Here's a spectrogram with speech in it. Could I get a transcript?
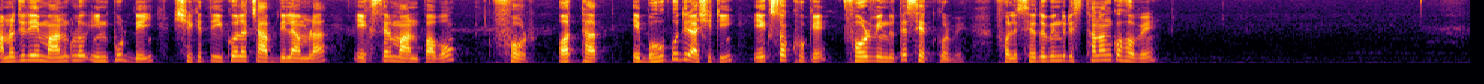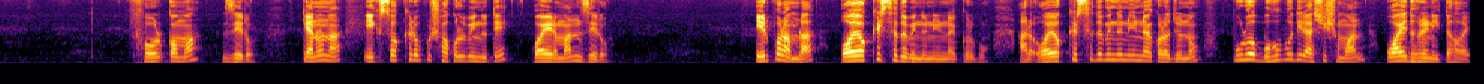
আমরা যদি এই মানগুলো ইনপুট দিই, সেক্ষেত্রে ইকুয়ালে চাপ দিলে আমরা এক্সের মান পাবো ফোর অর্থাৎ এই বহুপদী রাশিটি এক্স অক্ষকে ফোর বিন্দুতে সেট করবে। ফলে ছেদবিন্দুর স্থানাঙ্ক হবে ফোর কমা জিরো। কেননা এক্স অক্ষের ওপর সকল বিন্দুতে অয়ের মান জিরো। এরপর আমরা অয় অক্ষের ছেদবিন্দু নির্ণয় করব। আর অয় অক্ষের ছেদবিন্দু নির্ণয় করার জন্য পুরো বহুপদী রাশি সমান অয় ধরে নিতে হয়।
